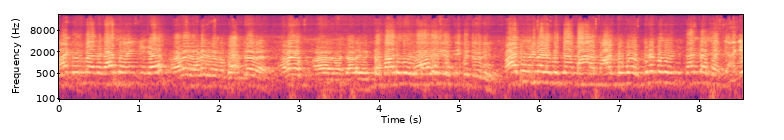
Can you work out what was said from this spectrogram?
மாட்டு உரிமை அந்த காசு வாங்கிக்கோங்க. அழகு, அழகு, நம்ம பண்றாரு. அழகா, ஆ, காலை வெட்ட மாடு ஒரு மாடு. வெற்றி பெற்றது. மாட்டு உரிமையில கொடுத்தா மா- மாட்டு திரும்ப அங்கே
